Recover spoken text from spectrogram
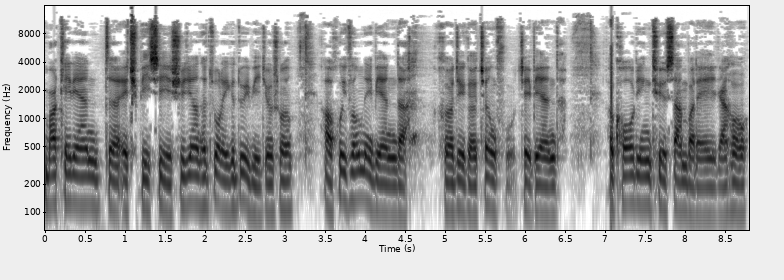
Markit and HPC，实际上它做了一个对比，就是说啊、呃，汇丰那边的。和这个政府这边的，according to somebody，然后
